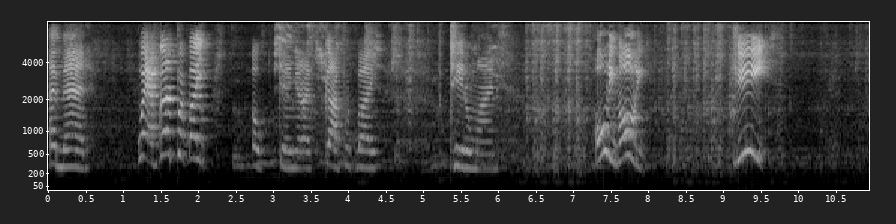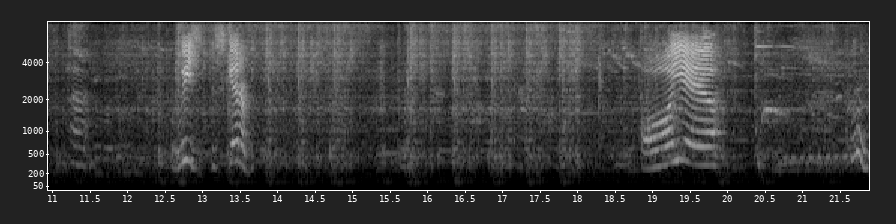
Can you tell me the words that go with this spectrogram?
I'm mad. Wait, I've got to put my. Oh, dang it! I've got to put my potato mine. Holy moly! Please, let's get him. Oh yeah! Ooh.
